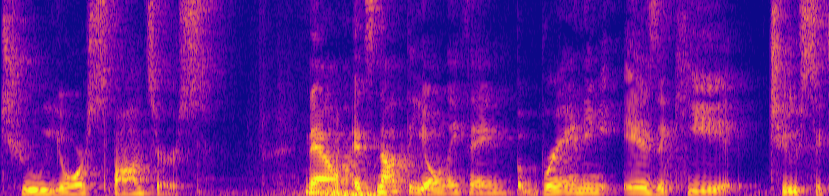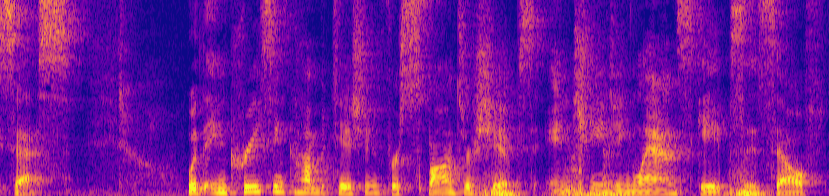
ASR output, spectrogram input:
to your sponsors. Now, it's not the only thing, but branding is a key to success. With increasing competition for sponsorships and changing landscapes itself,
